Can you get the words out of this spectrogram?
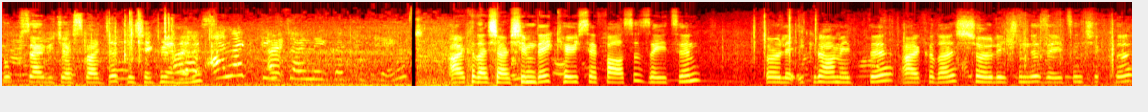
Çok güzel bir jest bence. Teşekkür ederiz. Arkadaşlar şimdi köy sefası zeytin böyle ikram etti. Arkadaş şöyle içinde zeytin çıktı.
